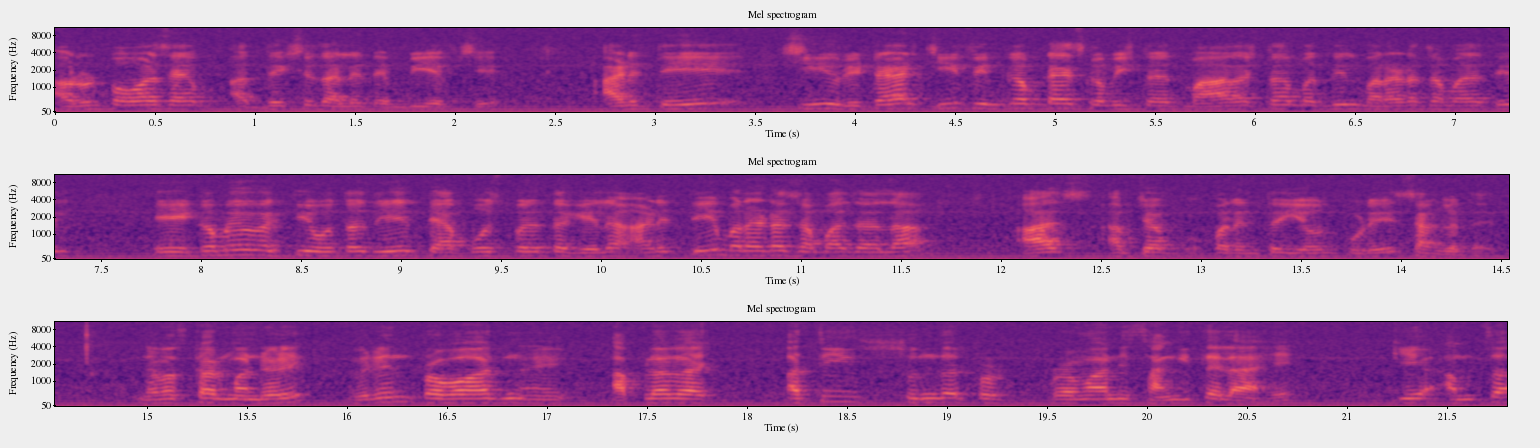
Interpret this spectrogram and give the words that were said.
अरुण पवार साहेब अध्यक्ष झालेत एम बी एफचे आणि ते chief retired chief income tax commissioner आहेत. महाराष्ट्रामधील मराठा समाजातील हे एकमेव व्यक्ती होतं जे त्या पोस्टपर्यंत गेलं आणि ते मराठा समाजाला आज आमच्यापर्यंत येऊन पुढे सांगत आहेत. नमस्कार मंडळी. वीरेंद्र पवारने आपल्याला अति सुंदर प्र प्रमाणे सांगितलेलं आहे की आमचा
